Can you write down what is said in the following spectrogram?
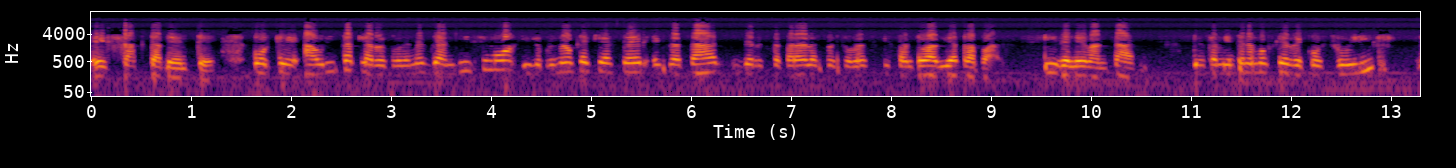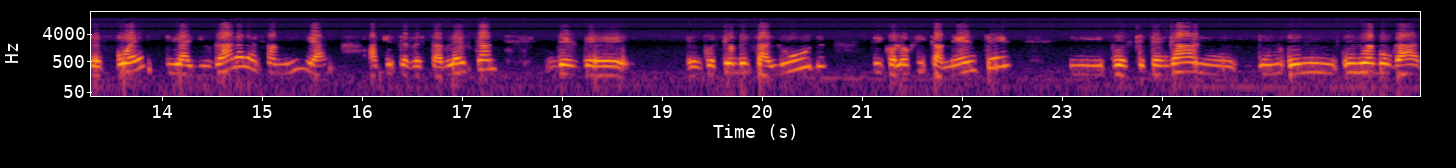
Exactamente. Porque ahorita, claro, el problema es grandísimo y lo primero que hay que hacer es tratar de rescatar a las personas que están todavía atrapadas y de levantar. Pero también tenemos que reconstruir después y ayudar a las familias a que se restablezcan desde en cuestión de salud, psicológicamente y pues que tengan un, un- un nuevo hogar.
